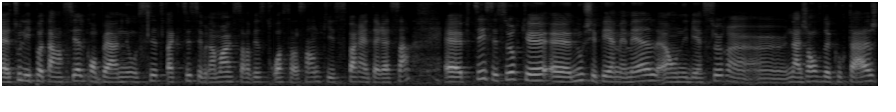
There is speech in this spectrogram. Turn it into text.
euh, tous les potentiels qu'on peut amener au site. Fait que, c'est vraiment un service 360 qui est super intéressant. Euh, puis, tu sais, c'est sûr que nous, chez PMML, on est bien sûr une agence de courtage,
